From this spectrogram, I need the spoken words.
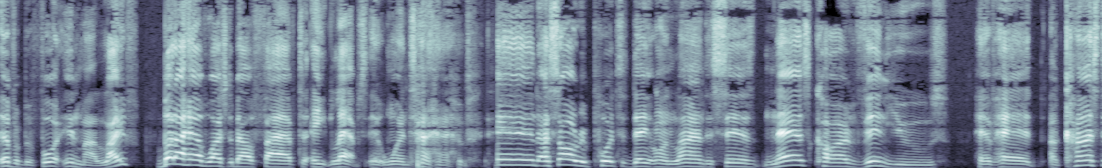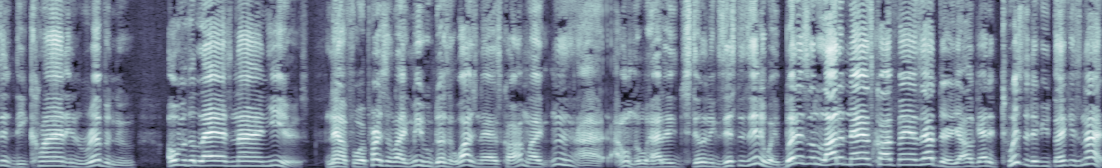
ever before in my life, but I have watched about five to eight laps at one time. and I saw a report today online that says NASCAR venues have had a constant decline in revenue over the last nine years. Now, for a person like me who doesn't watch NASCAR, I'm like, mm, I, I don't know how they still in existence anyway. But it's a lot of NASCAR fans out there. Y'all got it twisted if you think it's not.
